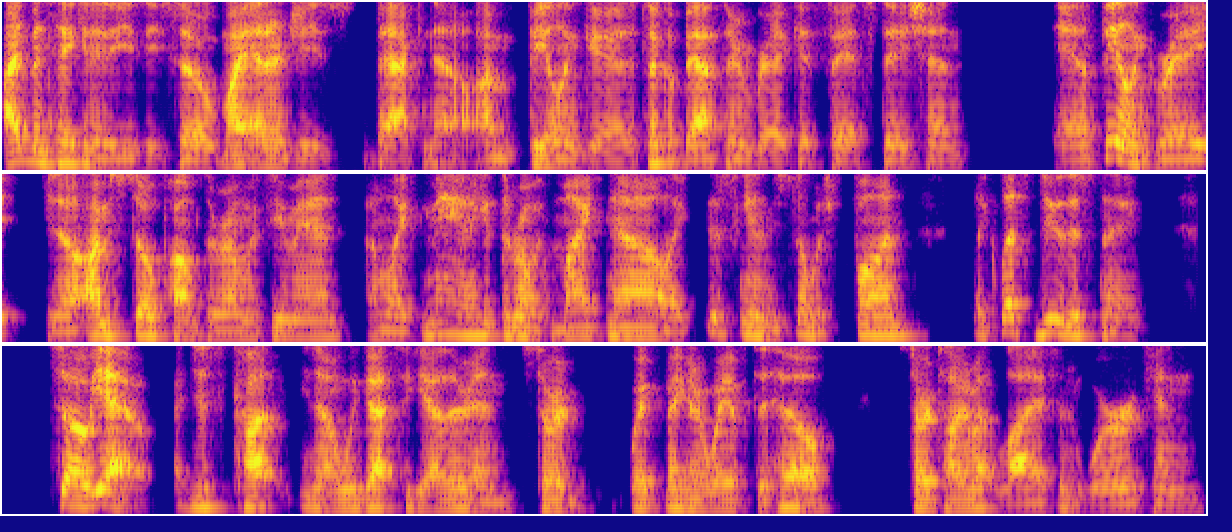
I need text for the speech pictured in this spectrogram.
I'd been taking it easy. So my energy's back now. I'm feeling good. I took a bathroom break at Fayette Station and I'm feeling great. You know, I'm so pumped to run with you, man. I'm like, man, I get to run with Mike now. Like, this is going to be so much fun. Like, let's do this thing. So yeah, I just caught, you know, we got together and started making our way up the hill, started talking about life and work and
